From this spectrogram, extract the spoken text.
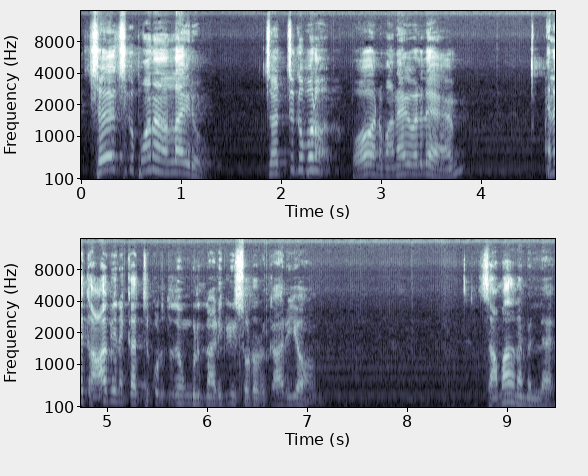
சர்ச்சுக்கு போனா நல்லாயிரும். சர்ச்சுக்கு போன போ நம்ம அனைவரில் எனக்கு ஆவியனை கற்றுக் கொடுத்தது உங்களுக்கு நான் அடிக்கடி சொல்ற ஒரு காரியம். சமாதானம் இல்லை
